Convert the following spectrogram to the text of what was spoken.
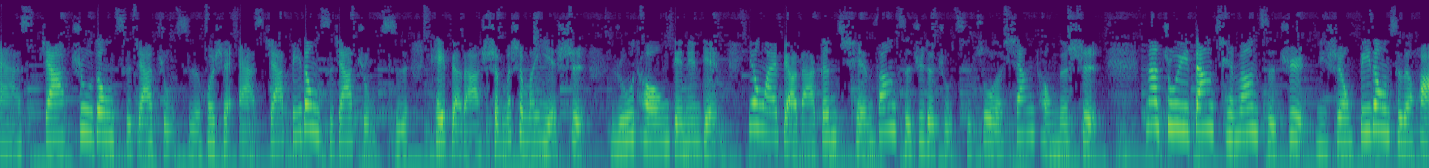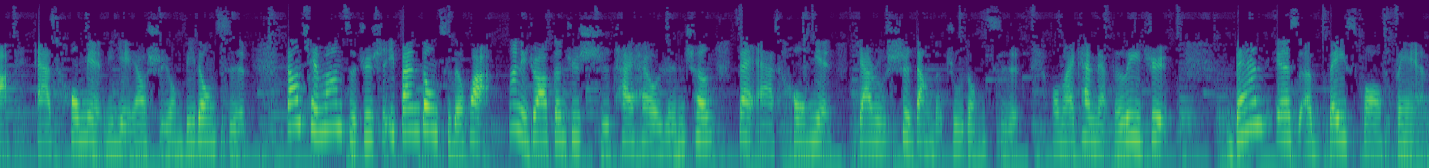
as 加助动词加主词，或是 as 加 be 动词加主词，可以表达什么什么也是如同点点点，用来表达跟前方子句的主词做了相同的事。那注意，当前方子句你是用 be 动词的话，as 后面你也要使用 be 动词。当前方子句是一般动词的话，那你就要根据时态还有人称，在 as 后面加入适当的助动词。我们来看两个例句：Ben is a baseball fan,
